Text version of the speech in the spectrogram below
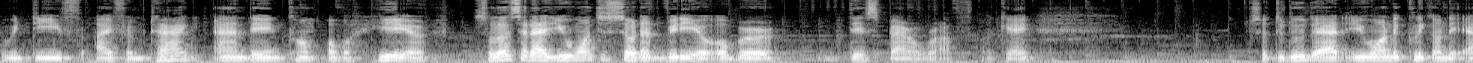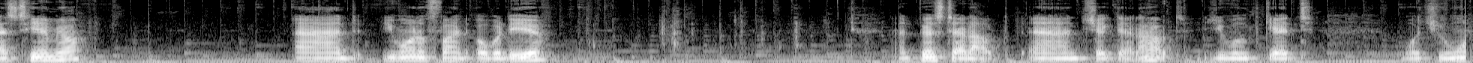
with the iframe tag and then come over here. So let's say that you want to show that video over this paragraph okay? So to do that you want to click on the HTML and you want to find over there and paste that out and check that out. You will get what you want.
